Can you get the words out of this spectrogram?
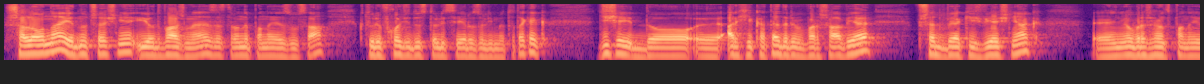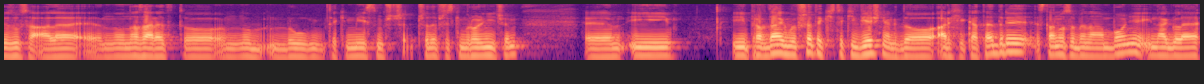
szalone jednocześnie i odważne ze strony Pana Jezusa, który wchodzi do stolicy Jerozolimy. To tak jak dzisiaj do y, archikatedry w Warszawie wszedłby jakiś wieśniak, y, nie obrażając Pana Jezusa, ale y, no, Nazaret to no, był takim miejscem przede wszystkim rolniczym. I i prawda, jakby wszedł jakiś taki wieśniak do archikatedry, stanął sobie na ambonie i nagle e,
